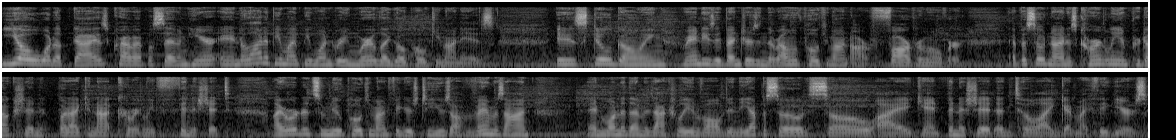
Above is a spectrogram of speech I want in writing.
Yo, what up guys? Crabapple7 here, and a lot of you might be wondering where LEGO Pokemon is. It is still going. Randy's adventures in the realm of Pokemon are far from over. Episode 9 is currently in production, but I cannot currently finish it. I ordered some new Pokemon figures to use off of Amazon, and one of them is actually involved in the episode, so I can't finish it until I get my figures,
